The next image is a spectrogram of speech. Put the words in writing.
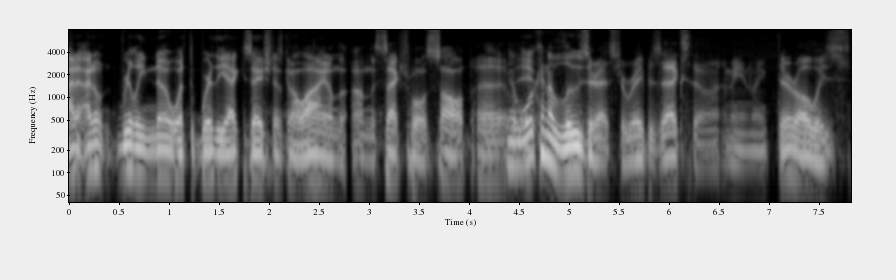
I, I don't really know what the, where the accusation is going to lie on the on the sexual assault. Uh, Yeah, it- what kind of loser has to rape his ex, though? I mean, like they're always,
